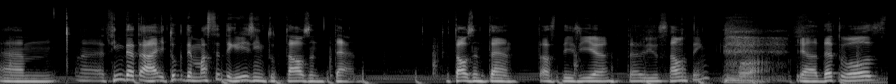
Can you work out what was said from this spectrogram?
Um, I think that I took the master degrees in 2010. 2010, that's this year, tell you something. Wow. Yeah, that was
